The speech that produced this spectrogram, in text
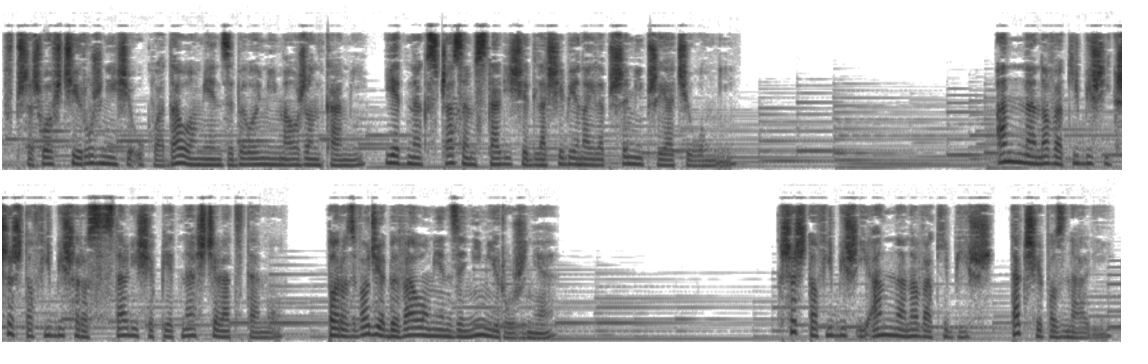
w przeszłości różnie się układało między byłymi małżonkami, jednak z czasem stali się dla siebie najlepszymi przyjaciółmi. Anna Nowak-Ibisz i Krzysztof Ibisz rozstali się 15 lat temu. Po rozwodzie bywało między nimi różnie. Krzysztof Ibisz i Anna Nowak-Ibisz, tak się poznali.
